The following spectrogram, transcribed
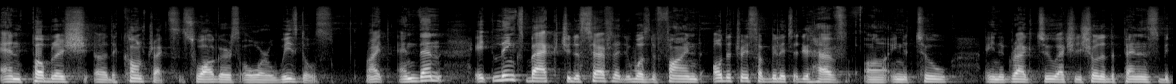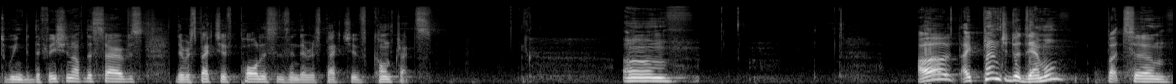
and publish uh, the contracts, swaggers or WSDLs right? And then it links back to the service that was defined, all the traceability that you have uh, in the tool, in the G-Reg 2 actually show the dependence between the definition of the service, the respective policies, and the respective contracts. Um, uh, I plan to do a demo, but um,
